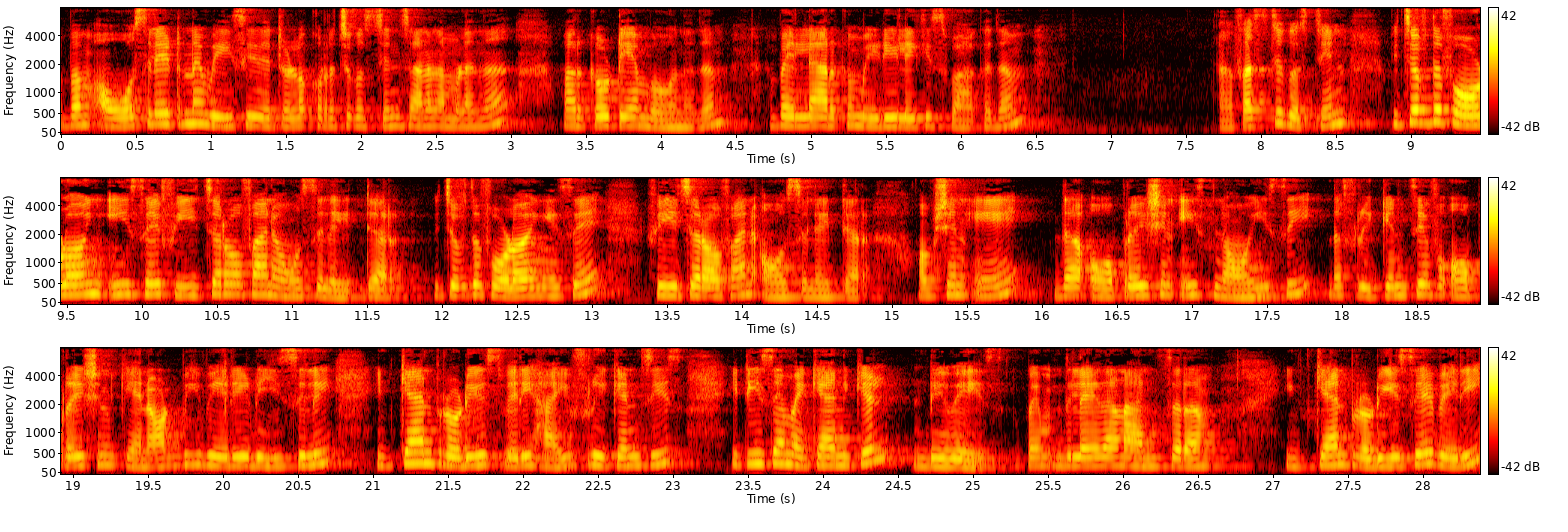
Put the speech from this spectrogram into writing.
അപ്പം ഓസിലേറ്ററിനെ ബേസ് ചെയ്തിട്ടുള്ള കുറച്ച് ക്വസ്റ്റ്യൻസ് ആണ് നമ്മളിന്ന് വർക്കൗട്ട് ചെയ്യാൻ പോകുന്നത്. അപ്പോൾ എല്ലാവർക്കും വീഡിയോയിലേക്ക് സ്വാഗതം. First question which of the following is a feature of an oscillator which of the following is a feature of an oscillator option A the operation is noisy the frequency of operation cannot be varied easily it can produce very high frequencies it is a mechanical device അപ്പം ഇതിലേതാണ് answer it can produce a very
